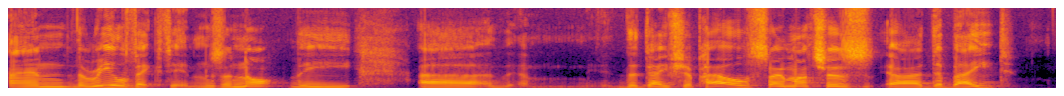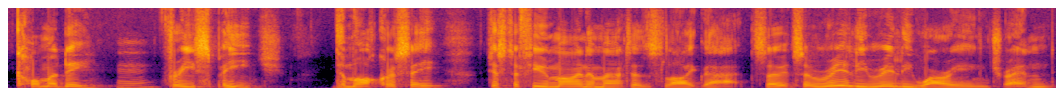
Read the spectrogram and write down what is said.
And the real victims are not the. Uh, the Dave Chappelle so much as uh, debate, comedy, free speech, democracy, just a few minor matters like that. So it's a really, really worrying trend.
